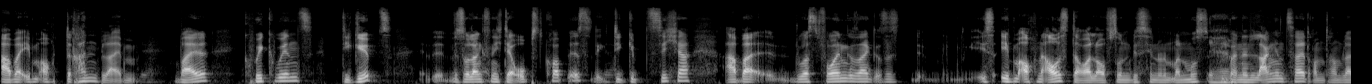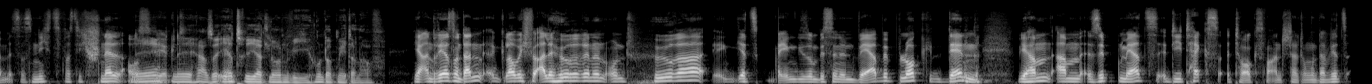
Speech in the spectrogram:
aber eben auch dranbleiben. Ja. Weil Quick Wins, die gibt's solange es nicht der Obstkorb ist, die, die gibt es sicher. Aber du hast vorhin gesagt, es ist ist eben auch ein Ausdauerlauf so ein bisschen und man muss ja. über einen langen Zeitraum dranbleiben. Es ist nichts, was sich schnell auswirkt. Nee, nee also eher Triathlon wie 100 Meter Lauf. Ja, Andreas, und dann glaube ich für alle Hörerinnen und Hörer jetzt irgendwie so ein bisschen ein Werbeblock, denn wir haben am 7. März die Tax Talks Veranstaltung und da wird es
